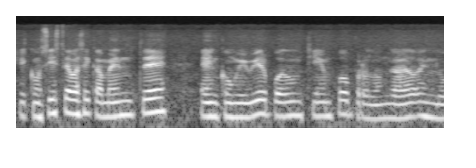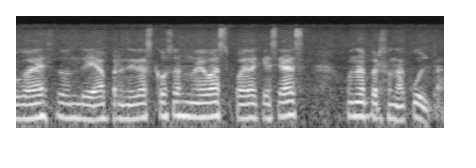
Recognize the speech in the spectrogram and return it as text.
que consiste básicamente en convivir por un tiempo prolongado en lugares donde aprenderás cosas nuevas para que seas una persona culta.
